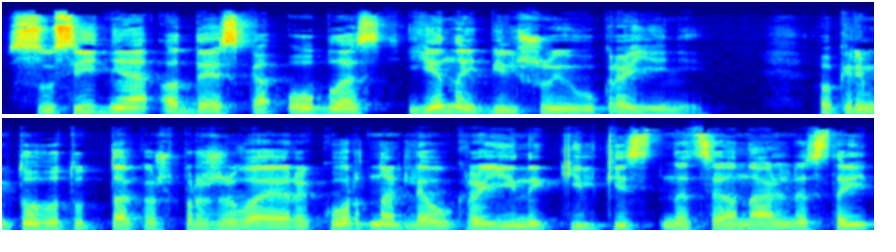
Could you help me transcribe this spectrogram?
Сусідня Одеська область є найбільшою в Україні. Окрім того, тут також проживає рекордна для України кількість національностей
